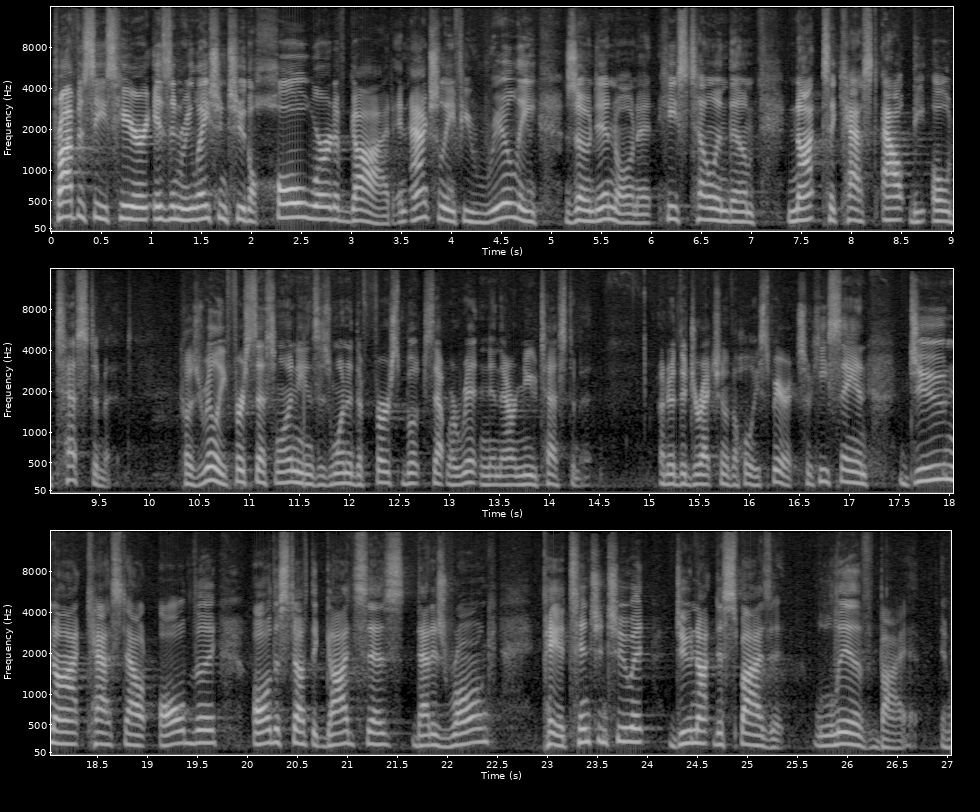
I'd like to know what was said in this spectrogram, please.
Prophecies here is in relation to the whole Word of God. And actually, if you really zoned in on it, he's telling them not to cast out the Old Testament. Because really, First Thessalonians is one of the first books that were written in our New Testament under the direction of the Holy Spirit. So he's saying, do not cast out all the all the stuff that God says that is wrong. Pay attention to it. Do not despise it. Live by it. And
